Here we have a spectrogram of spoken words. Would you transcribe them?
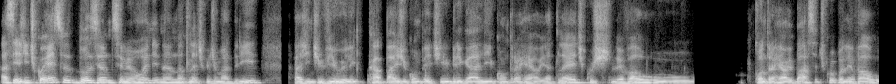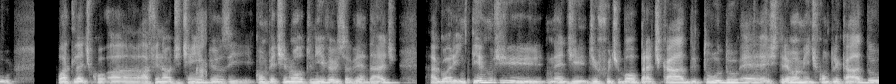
Assim, a gente conhece 12 anos de Simeone, né, no Atlético de Madrid. A gente viu ele capaz de competir e brigar ali contra Real e Atlético, levar o. Contra Real e Barça, desculpa, levar o, o Atlético à, à final de Champions e competir no alto nível, isso é verdade. Agora, em termos de, né, de, de futebol praticado e tudo, é extremamente complicado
